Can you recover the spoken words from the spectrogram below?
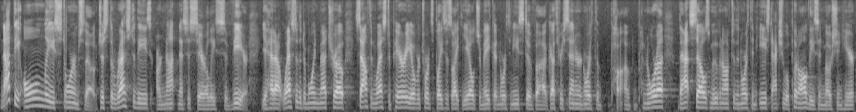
Not the only storms, though. Just the rest of these are not necessarily severe. You head out west of the Des Moines Metro, south and west of Perry, over towards places like Yale, Jamaica, north and east of uh, Guthrie Center, north of uh, Panora. That cell's moving off to the north and east. Actually, we'll put all these in motion here.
